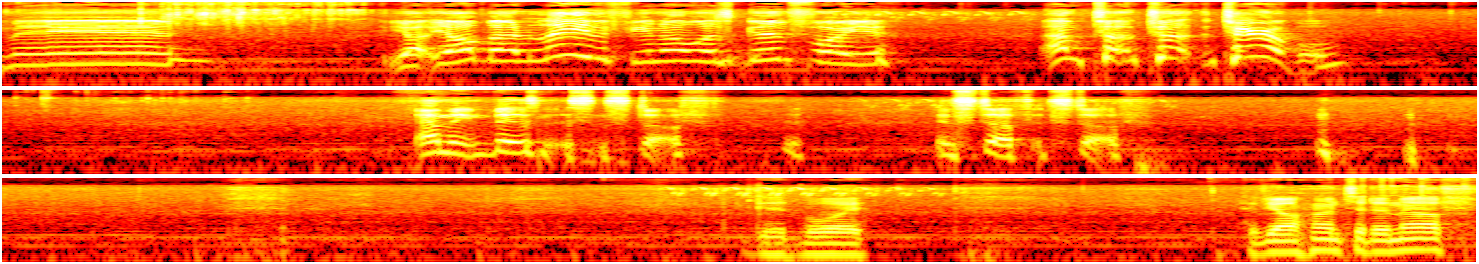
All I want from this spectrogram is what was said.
Man, y'all, y'all better leave if you know what's good for you. I'm Tuck Tuck the Terrible. I mean business and stuff. And stuff and stuff. Good boy. Have y'all hunted enough?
